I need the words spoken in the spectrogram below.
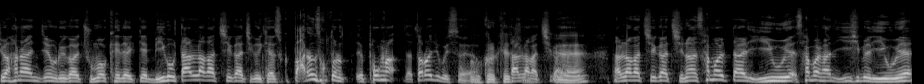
지금 하나 이제 우리가 주목해야 될 게 미국 달러 가치가 지금 계속 빠른 속도로 폭락 떨어지고 있어요. 어, 그렇겠죠. 달러 가치가. 예. 달러 가치가 지난 3월 달 이후에 3월 한 20일 이후에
